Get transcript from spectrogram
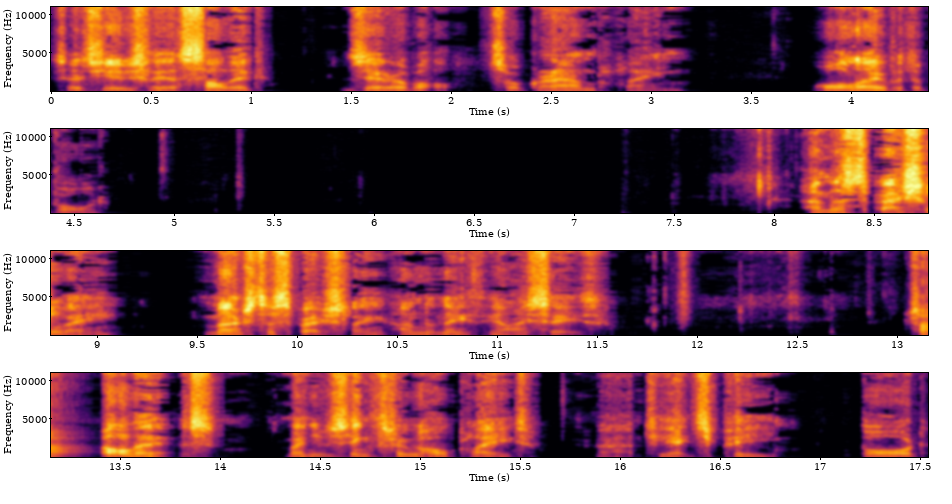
So it's usually a solid zero volts or ground plane all over the board, and especially, most especially, underneath the ICs. Trouble is, when using through-hole plate uh, THP board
